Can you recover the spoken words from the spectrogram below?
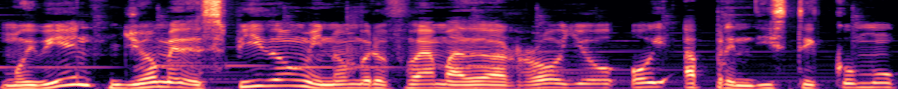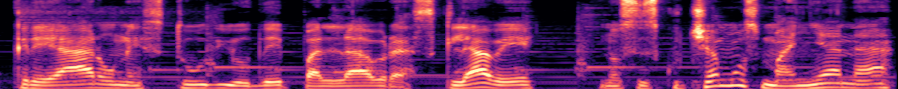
Muy bien, yo me despido, mi nombre fue Amadeo Arroyo, hoy aprendiste cómo crear un estudio de palabras clave, nos escuchamos mañana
